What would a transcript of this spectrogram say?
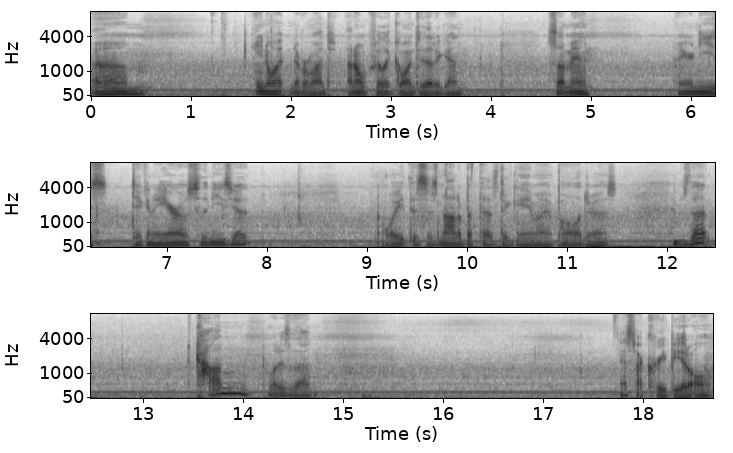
Um, you know what? Never mind. I don't feel like going through that again. What's up, man? How are your knees? Taking any arrows to the knees yet? Oh, wait, this is not a Bethesda game. I apologize. Is that cotton? What is that? That's not creepy at all.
